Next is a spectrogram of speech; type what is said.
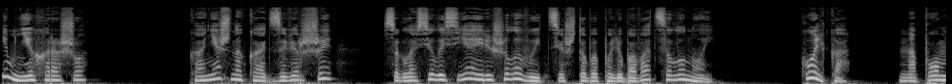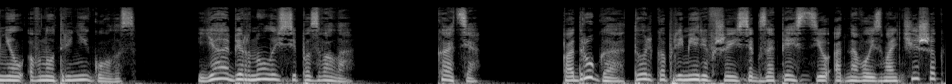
и мне хорошо». «Конечно, Кать, заверши», — согласилась я и решила выйти, чтобы полюбоваться луной. «Колька!» Напомнил внутренний голос. Я обернулась и позвала. «Катя». Подруга, только примерившаяся к запястью одного из мальчишек,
